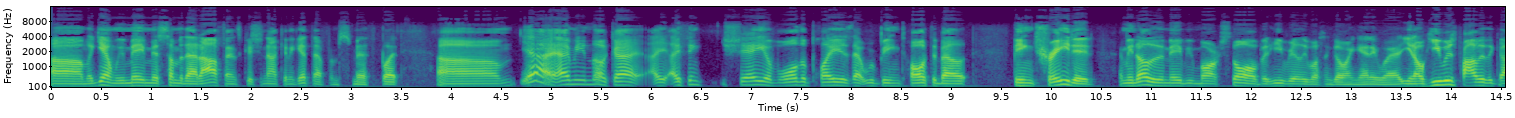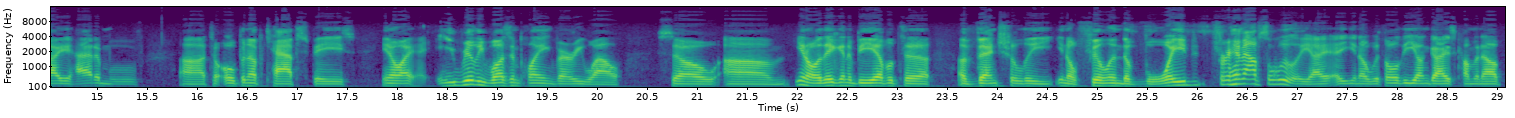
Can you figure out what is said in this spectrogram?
Um, again, we may miss some of that offense because you're not going to get that from Smith. But um, yeah, I mean, look, I, I, I think Skjei of all the players that were being talked about being traded I mean, other than maybe Marc Staal, but he really wasn't going anywhere. You know, he was probably the guy who had to move uh, to open up cap space. You know, I, he really wasn't playing very well. So, um, you know, are they going to be able to eventually, you know, fill in the void for him? Absolutely. I, I you know, with all the young guys coming up,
